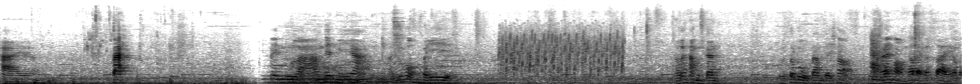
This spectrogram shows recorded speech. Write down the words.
คลายไปก่อนไป เป็นงูหลามเพศเมีย อายุ 6 ปีเราก็ทำเหมือนกันหรือสบู่ตามใจชอบอยากได้หอมเท่าไหร่ก็ใส่เข้าไป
